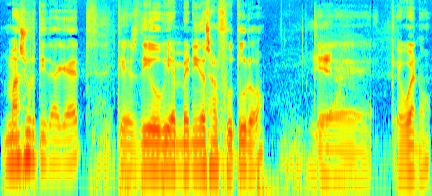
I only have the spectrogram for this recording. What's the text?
m'ha sortit aquest, que es diu Bienvenidos al futuro, que, Yeah. que bueno,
